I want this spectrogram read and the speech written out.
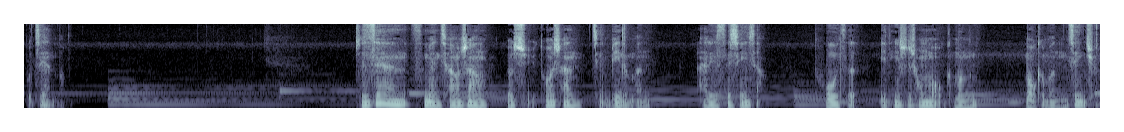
不见了。只见四面墙上有许多扇紧闭的门，爱丽丝心想，兔子一定是从某个门、某个门进去了。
